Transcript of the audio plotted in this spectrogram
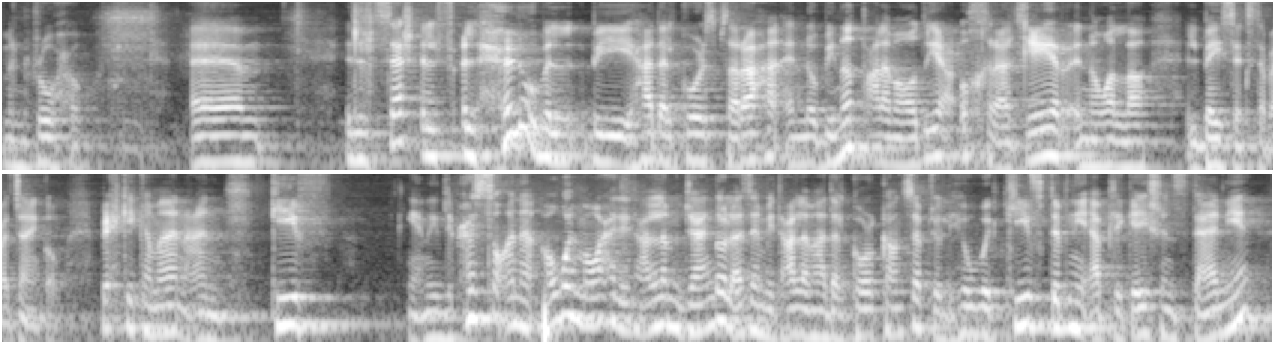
من روحه. السش الحلو بهذا ال course بصراحة إنه بينط على مواضيع أخرى غير إنه والله ال basics تبع Django. بيحكي كمان عن كيف يعني اللي بحسه أنا أول ما واحد يتعلم Django لازم يتعلم هذا ال core concept اللي هو كيف تبني applications ثانية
